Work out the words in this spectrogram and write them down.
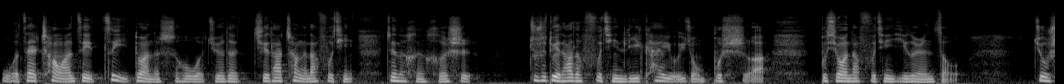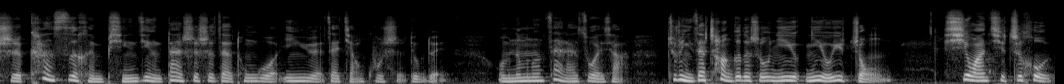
我在唱完这这一段的时候，我觉得其实他唱给他父亲真的很合适，就是对他的父亲离开有一种不舍，不希望他父亲一个人走。就是看似很平静，但是是在通过音乐在讲故事，对不对？我们能不能再来做一下？就是你在唱歌的时候，你有你有一种吸完气之后，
